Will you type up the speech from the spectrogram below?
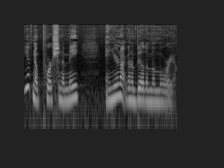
You have no portion of me, and you're not going to build a memorial.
